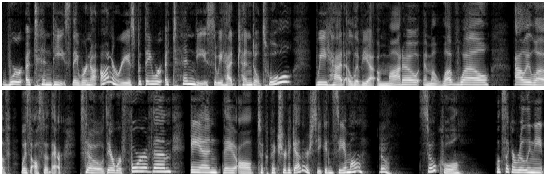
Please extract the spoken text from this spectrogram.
were attendees. They were not honorees, but they were attendees. So we had Kendall Toole, we had Olivia Amato, Emma Lovewell. Ally Love was also there. So there were four of them, and they all took a picture together so you can see them all. Yeah. So cool. Looks like a really neat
